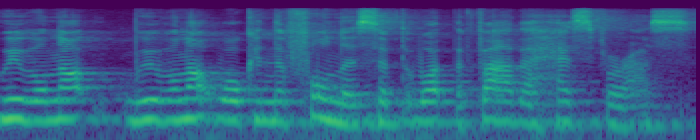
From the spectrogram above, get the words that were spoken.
we will not, we will not walk in the fullness of what the Father has for us.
